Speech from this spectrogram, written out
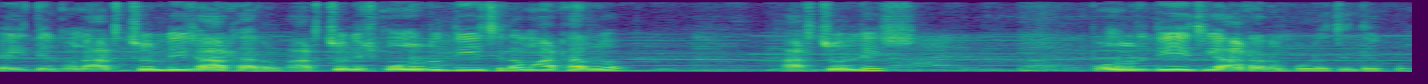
এই দেখুন, আটচল্লিশ আঠারো, আটচল্লিশ পনেরো দিয়েছিলাম, আঠারো। আটচল্লিশ পনেরো দিয়েছি, আঠারো পড়েছে, দেখুন।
